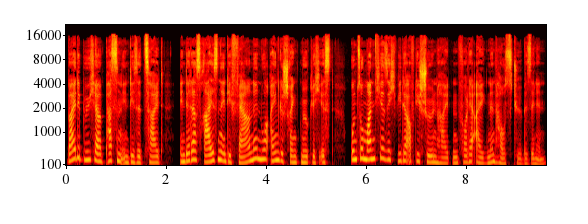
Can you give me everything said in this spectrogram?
Beide Bücher passen in diese Zeit, in der das Reisen in die Ferne nur eingeschränkt möglich ist und so manche sich wieder auf die Schönheiten vor der eigenen Haustür besinnen.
